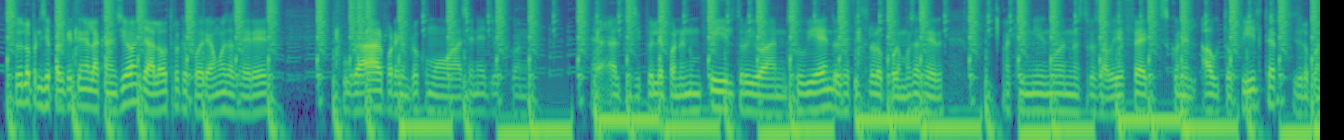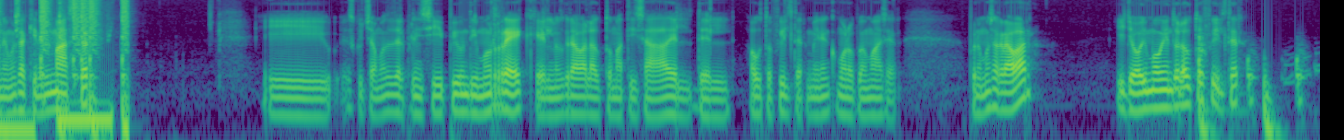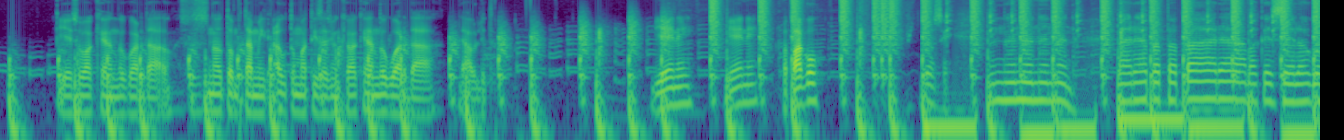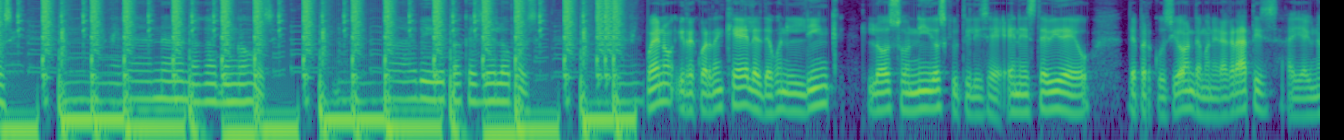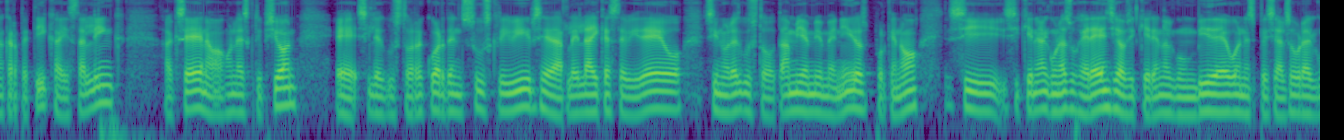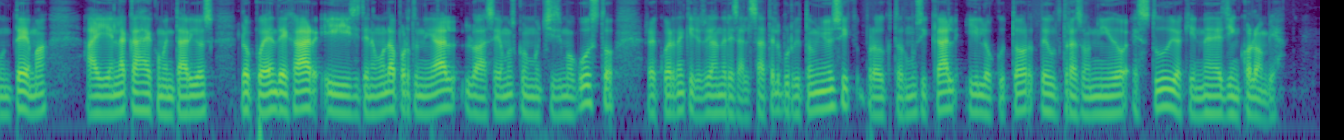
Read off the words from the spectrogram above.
Esto es lo principal que tiene la canción. Ya lo otro que podríamos hacer es jugar, por ejemplo, como hacen ellos con... Eh, al principio le ponen un filtro y van subiendo. Ese filtro lo podemos hacer aquí mismo en nuestros audio effects con el auto filter. Si lo ponemos aquí en el master y escuchamos desde el principio, hundimos rec, él nos graba la automatizada del, del autofilter. Miren cómo lo podemos hacer. Ponemos a grabar y yo voy moviendo el autofilter y eso va quedando guardado. Eso es una automatización que va quedando guardada de Ableton. Viene, viene, lo apago. Yo sé. Para, para, para, para. Para que se lo goce. Bueno, y recuerden que les dejo en el link los sonidos que utilicé en este video de percusión de manera gratis. Ahí hay una carpetica, ahí está el link. Acceden abajo en la descripción. Eh, si les gustó, recuerden suscribirse, darle like a este video. Si no les gustó, también bienvenidos, ¿por qué no? Si, si quieren alguna sugerencia o si quieren algún video en especial sobre algún tema, ahí en la caja de comentarios lo pueden dejar y si tenemos la oportunidad, lo hacemos con muchísimo gusto. Recuerden que yo soy Andrés Alzate, el Burrito Music, productor musical y locutor de Ultrasonido Estudio aquí en Medellín, Colombia.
